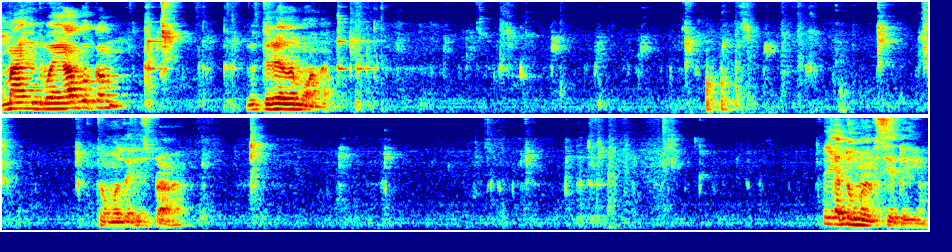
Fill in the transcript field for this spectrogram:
У мене два яблука і три лимона. Тому такі справи. Я думаю, всі доїм.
